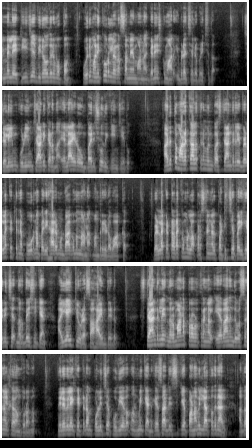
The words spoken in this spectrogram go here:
M L A T J വിനോദിനുമൊപ്പം ഒരു മണിക്കൂറിലേറെ സമയമാണ് ഗണേഷ് കുമാർ ഇവിടെ ചെലവഴിച്ചത്. ചെളിയും കുഴിയും ചാടിക്കിടന്ന എല്ലായിടവും പരിശോധിക്കുകയും ചെയ്തു. അടുത്ത മഴക്കാലത്തിന് മുൻപ് സ്റ്റാൻഡിലെ വെള്ളക്കെട്ടിന് പൂർണ പരിഹാരമുണ്ടാകുമെന്നാണ് മന്ത്രിയുടെ വാക്ക്. വെള്ളക്കെട്ടടക്കമുള്ള പ്രശ്നങ്ങൾ പഠിച്ച് പരിഹരിച്ച് നിർദ്ദേശിക്കാൻ ഐ ഐ ടിയുടെ സഹായം തേടും. സ്റ്റാൻഡിലെ നിർമ്മാണ പ്രവർത്തനങ്ങൾ ഏതാനും ദിവസങ്ങൾക്കകം തുടങ്ങും. നിലവിലെ കെട്ടിടം പൊളിച്ച് പുതിയത് നിർമ്മിക്കാൻ കെ എസ് ആർ ടി സിക്ക് പണമില്ലാത്തതിനാൽ അത്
